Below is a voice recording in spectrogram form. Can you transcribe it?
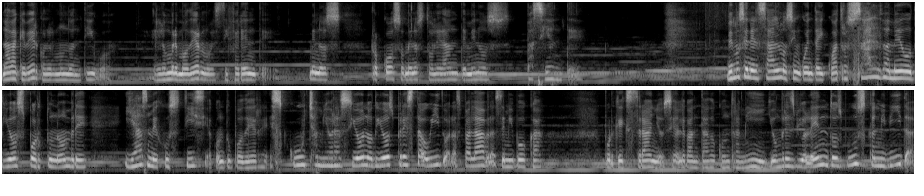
Nada que ver con el mundo antiguo. El hombre moderno es diferente, menos rocoso, menos tolerante, menos paciente. Vemos en el Salmo 54, Sálvame, oh Dios, por tu nombre y hazme justicia con tu poder. Escucha mi oración, oh Dios, presta oído a las palabras de mi boca, porque extraños se han levantado contra mí y hombres violentos buscan mi vida.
